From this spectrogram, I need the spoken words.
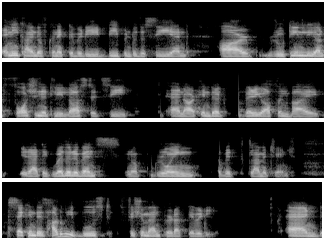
any kind of connectivity deep into the sea and are routinely, unfortunately, lost at sea and are hindered very often by erratic weather events, you know, growing with climate change. Second is how do we boost fisherman productivity? And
